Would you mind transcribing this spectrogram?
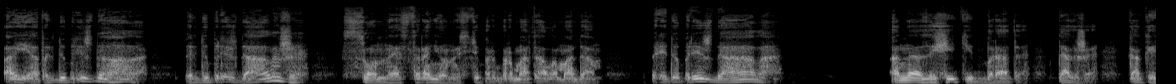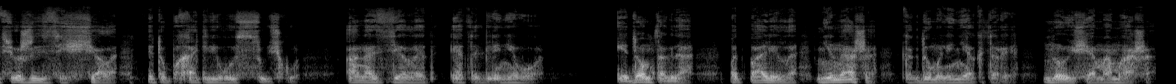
А я предупреждала, предупреждала же, сонной отстраненностью пробормотала мадам. «Предупреждала». Она защитит брата так же, как и всю жизнь защищала эту похотливую сучку. Она сделает это для него. И дом тогда подпалила не наша, как думали некоторые, ноющая мамаша,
